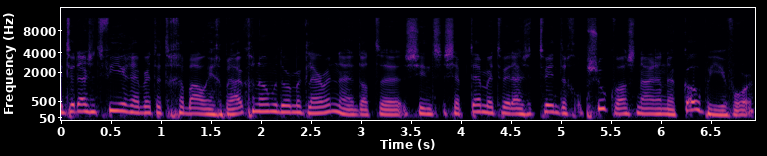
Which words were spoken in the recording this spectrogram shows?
In 2004 werd het gebouw in gebruik genomen door McLaren, eh, dat eh, sinds september 2020 op zoek was naar een eh, koper hiervoor.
